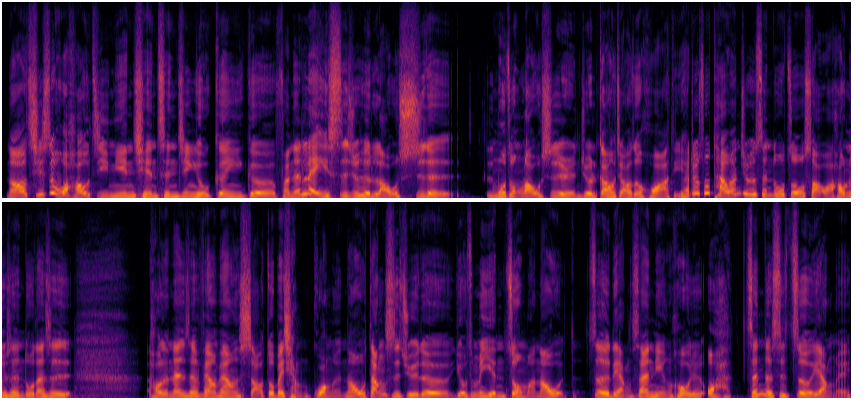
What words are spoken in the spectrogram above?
然后其实我好几年前曾经有跟一个反正类似就是老师的某种老师的人，就是刚好讲到这个话题，他就说台湾就是生多周少啊，好女生很多，但是好的男生非常非常少，都被抢光了。然后我当时觉得有这么严重吗？然后我这两三年后就哇，真的是这样哎。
